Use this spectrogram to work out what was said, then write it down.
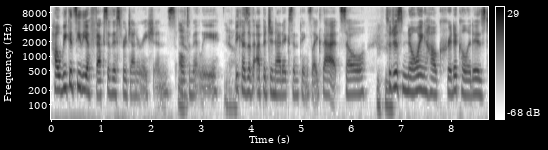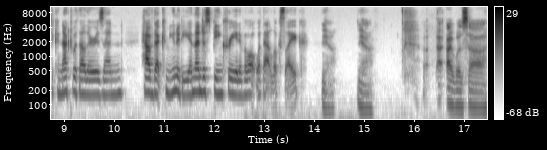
how we could see the effects of this for generations yeah. ultimately yeah. because of epigenetics and things like that so mm-hmm. so just knowing how critical it is to connect with others and have that community and then just being creative about what that looks like yeah yeah i, I was uh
